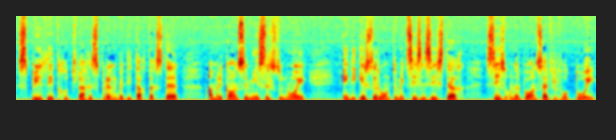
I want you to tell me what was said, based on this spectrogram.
Spieth het goed weggespring by die 80ste Amerikaanse meesterstoenooi en die eerste ronde met 66 6 onderbaan sy vervoltooi.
